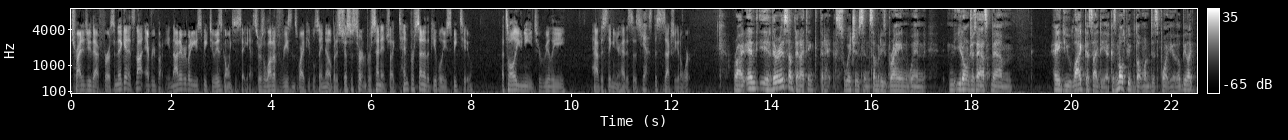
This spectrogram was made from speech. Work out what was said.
try to do that first. And again, it's not everybody. Not everybody you speak to is going to say yes. There's a lot of reasons why people say no, but it's just a certain percentage, like 10% of the people you speak to. That's all you need to really have this thing in your head that says, yes, this is actually going to work. Right, and there is something I think that switches in somebody's brain when you don't just ask them, "Hey, do you like this idea?" Because most people don't want to disappoint you. They'll be like,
